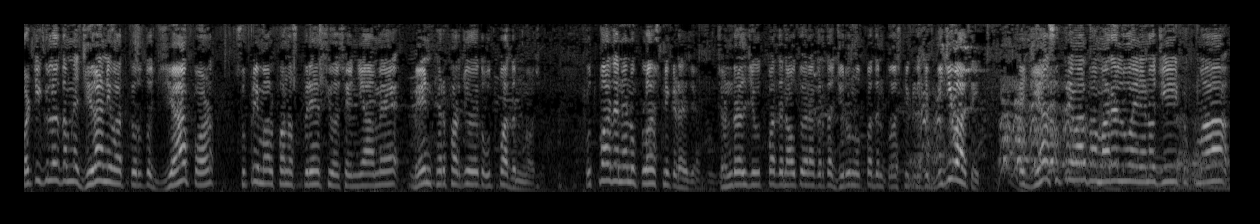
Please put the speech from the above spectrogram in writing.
પર્ટિક્યુલર તમને જીરાની વાત કરું તો જ્યાં પણ સુપ્રીમ આલ્ફાનો સ્પ્રે થયો છે ત્યાં અમે મેઇન ફેરફાર જોયો તો ઉત્પાદનનો છે. ઉત્પાદન એનું પ્લસ નીકળે છે. જનરલ જે ઉત્પાદન આવતું એના કરતા જીરુનું ઉત્પાદન પ્લસ નીકળે છે. બીજી વાત એ કે જ્યાં સુપ્રીમ આલ્ફા મારેલું હોય એનો જે ટૂંકમાં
